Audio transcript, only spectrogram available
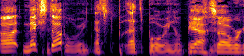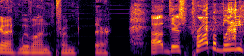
Uh, next that's up, boring. That's that's boring. I'll yeah. So we're gonna move on from there. Uh, there's probably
